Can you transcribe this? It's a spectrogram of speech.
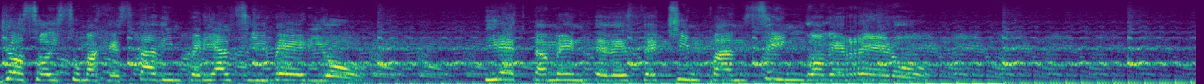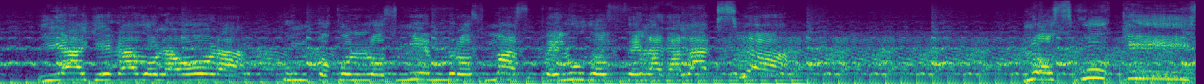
Yo soy su majestad imperial Silverio, directamente desde Chimpancingo Guerrero. Y ha llegado la hora, junto con los miembros más peludos de la galaxia, los Wookiees.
